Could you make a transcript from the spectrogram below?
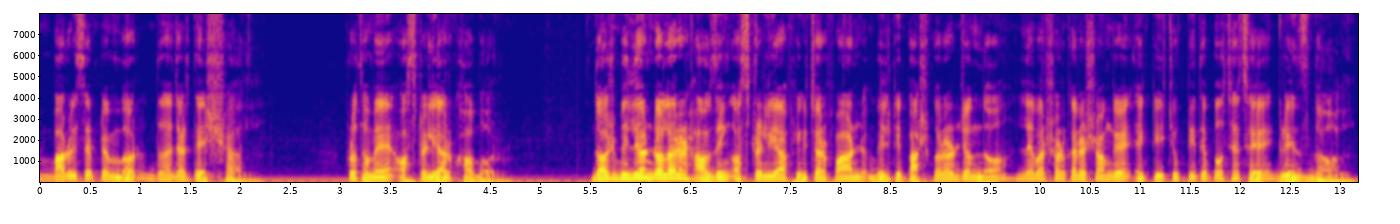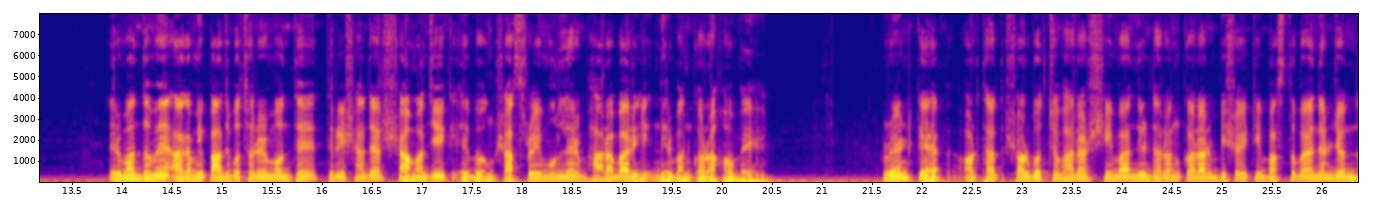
বারোই সেপ্টেম্বর দু হাজার তেইশ সাল। প্রথমে অস্ট্রেলিয়ার খবর। দশ বিলিয়ন ডলারের হাউজিং অস্ট্রেলিয়া ফিউচার ফান্ড বিলটি পাশ করার জন্য লেবার সরকারের সঙ্গে একটি চুক্তিতে পৌঁছেছে গ্রিনস দল। এর মাধ্যমে আগামী পাঁচ বছরের মধ্যে ত্রিশ হাজার সামাজিক এবং সাশ্রয়ী মূল্যের ভাড়া বাড়ি নির্মাণ করা হবে। রেন্ট ক্যাপ, অর্থাৎ সর্বোচ্চ ভাড়ার সীমা নির্ধারণ করার বিষয়টি বাস্তবায়নের জন্য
